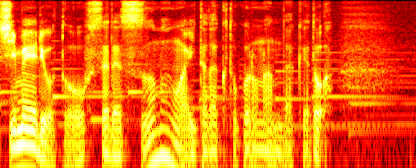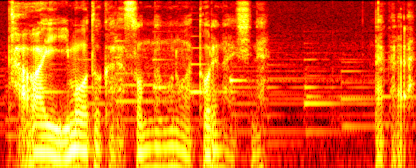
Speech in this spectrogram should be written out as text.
指名料とお布施で数万はいただくところなんだけど可愛い妹からそんなものは取れないしね。だから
